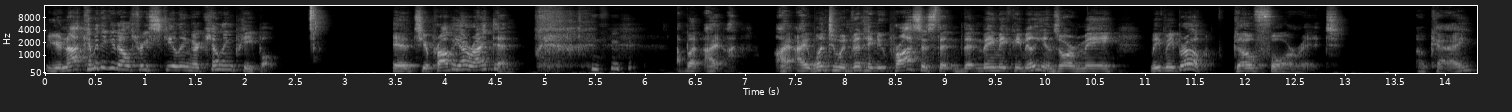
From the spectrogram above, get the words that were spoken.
you're not committing adultery, stealing, or killing people. it's you're probably all right then. but I, I I want to invent a new process that that may make me millions or may leave me broke. Go for it. Okay,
